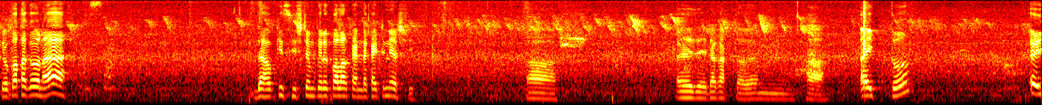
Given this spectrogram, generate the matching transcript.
কেউ কথা কেউ না হ্যাঁ? দেখো কি সিস্টেম করে কলার কান্ডা কাইটে নিয়ে আসছি। আহ, এই যে এটা কাটতে হবে হ্যাঁ। এই তো এই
